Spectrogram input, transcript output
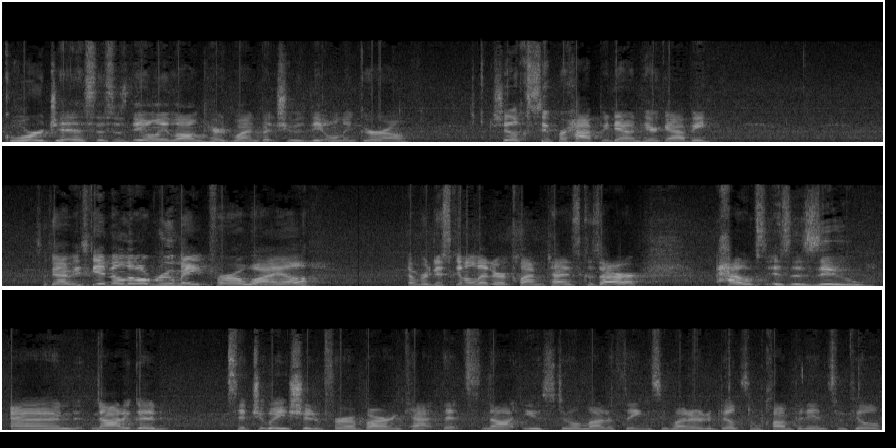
gorgeous. This is the only long-haired one, but she was the only girl. She looks super happy down here, Gabby. So Gabby's getting a little roommate for a while and we're just gonna let her acclimatize because our house is a zoo and not a good situation for a barn cat that's not used to a lot of things. We want her to build some confidence and feel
